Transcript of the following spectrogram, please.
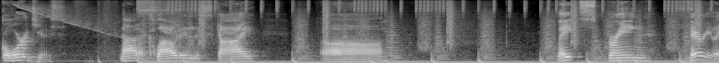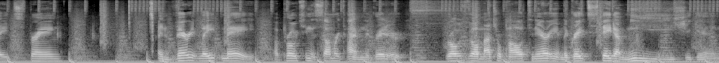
gorgeous, not a cloud in the sky. Uh, late spring, very late spring, and very late May, approaching the summertime in the greater Roseville metropolitan area in the great state of Michigan.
